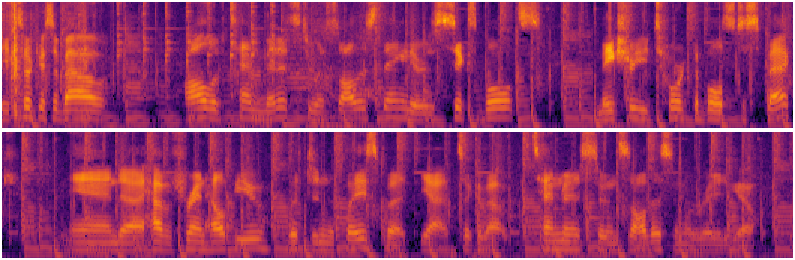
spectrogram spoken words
It took us about all of 10 minutes to install this thing. There's six bolts. Make sure you torque the bolts to spec and uh, have a friend help you lift it into place. But yeah, it took about 10 minutes to install this and we're ready to go.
